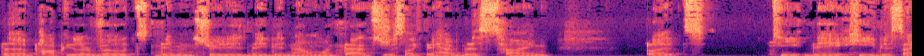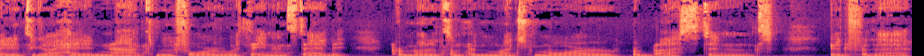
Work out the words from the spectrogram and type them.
The popular votes demonstrated they did not want that, so just like they have this time. But he they, he decided to go ahead and not move forward with it, and instead promoted something much more robust and good for the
